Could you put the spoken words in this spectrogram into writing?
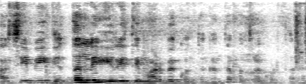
ಆರ್ ಸಿ ಬಿ ಗೆದ್ದಲ್ಲಿ ಈ ರೀತಿ ಮಾಡಬೇಕು ಅಂತಕ್ಕಂಥ ಪತ್ರ ಕೊಡ್ತಾರೆ.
